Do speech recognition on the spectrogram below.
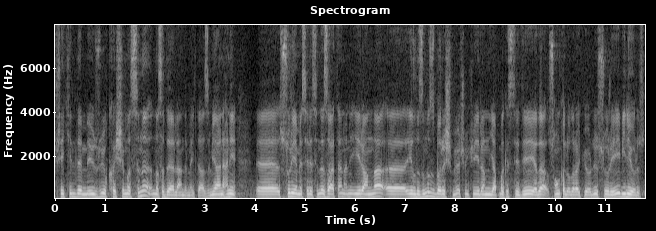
şekilde mevzuyu kaşımasını nasıl değerlendirmek lazım? Yani hani Ee, Suriye meselesinde zaten hani İran'la e, yıldızımız barışmıyor. Çünkü İran'ın yapmak istediği ya da son kale olarak gördüğü Suriye'yi biliyoruz.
